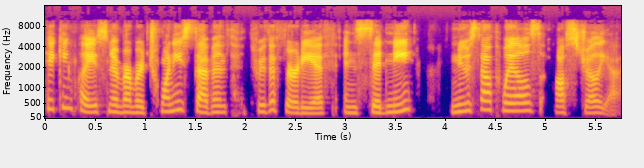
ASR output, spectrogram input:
taking place November 27th through the 30th in Sydney, New South Wales, Australia.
